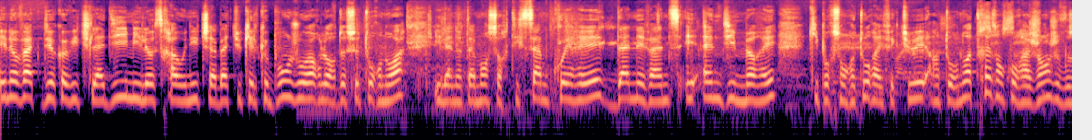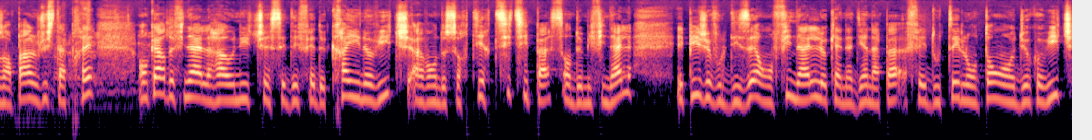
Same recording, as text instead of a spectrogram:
Et Novak Djokovic l'a dit, Milos Raonic a battu quelques bons joueurs lors de ce tournoi. Il a notamment sorti Sam Querrey, Dan Evans et Andy Murray, qui pour son retour a effectué un tournoi très encourageant. Je vous en parle juste après. En quart de finale, Raonic s'est défait de Krajinovic avant de sortir Tsitsipas en demi-finale. Et puis, je vous le disais, en finale, le Canadien n'a pas fait douter longtemps Djokovic.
